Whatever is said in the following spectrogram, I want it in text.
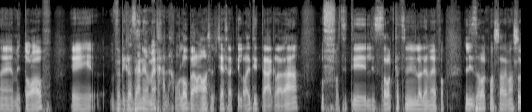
אה, מטורף אה, ובגלל זה אני אומר לך אנחנו לא ברמה של צ'כיה כאילו ראיתי את ההגרלה אוף רציתי לזרוק את עצמי לא יודע מאיפה לזרוק מסע למשהו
